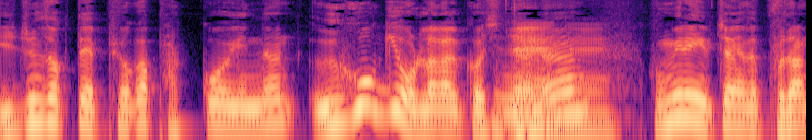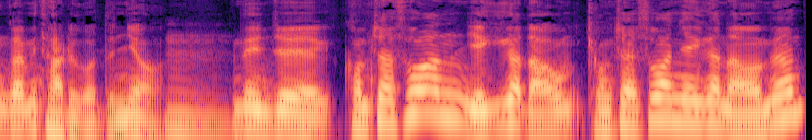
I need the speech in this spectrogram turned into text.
이준석 대표가 받고 있는 의혹이 올라갈 것이냐는 네네. 국민의 입장에서 부담감이 다르거든요. 음. 근데 이제 검찰 소환 얘기가 나오 경찰 소환 얘기가 나오면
